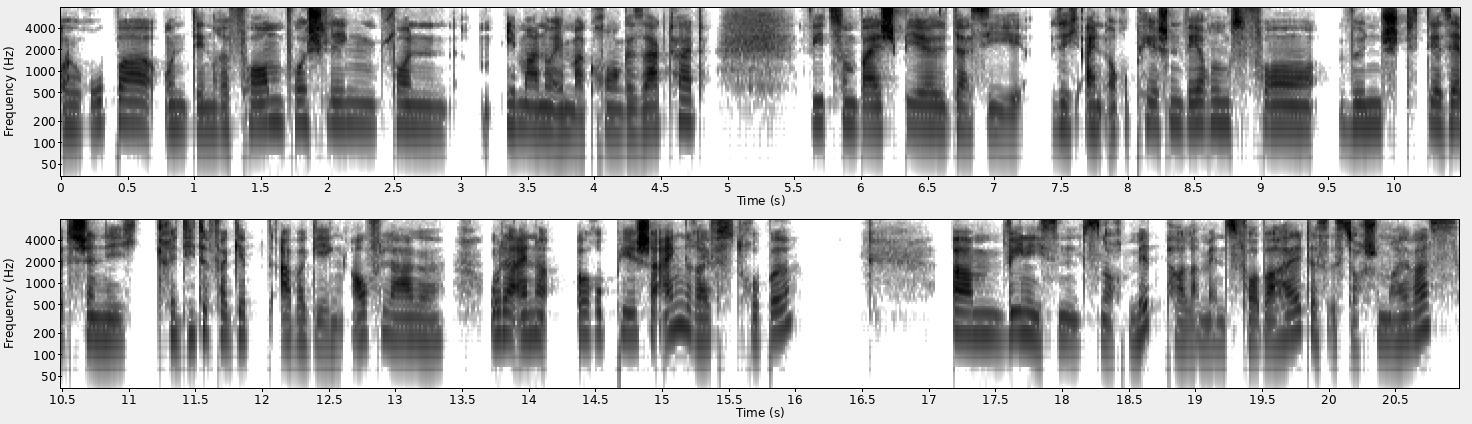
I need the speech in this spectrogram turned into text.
Europa und den Reformvorschlägen von Emmanuel Macron gesagt hat, wie zum Beispiel, dass sie sich einen europäischen Währungsfonds wünscht, der selbstständig Kredite vergibt, aber gegen Auflage, oder eine europäische Eingreifstruppe, ähm, wenigstens noch mit Parlamentsvorbehalt, das ist doch schon mal was,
